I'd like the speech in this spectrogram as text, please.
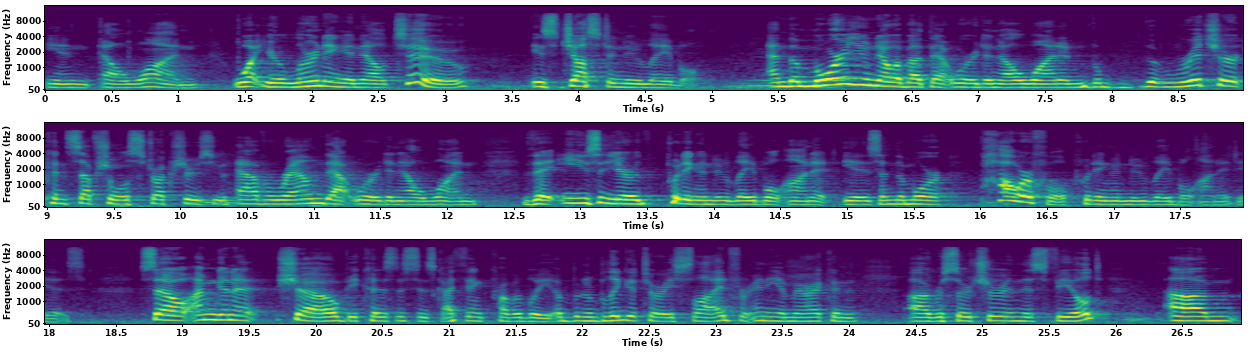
in L1, what you're learning in L2 is just a new label. And the more you know about that word in L1 and the, the, richer conceptual structures you have around that word in L1, the easier putting a new label on it is and the more powerful putting a new label on it is. So I'm going to show, because this is, I think, probably an obligatory slide for any American uh, researcher in this field, um,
